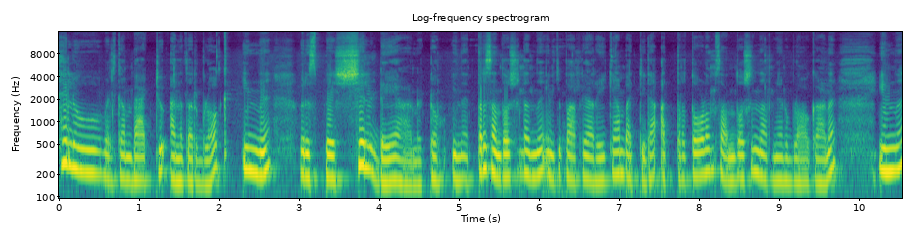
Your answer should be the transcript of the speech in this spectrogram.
Hello welcome back to another blog ഇന്ന് ഒരു സ്പെഷ്യൽ ഡേ ആണ് കേട്ടോ ഇന്ന് എത്ര സന്തോഷമുണ്ടെന്ന് എനിക്ക് പറഞ്ഞ് അറിയിക്കാൻ പറ്റില്ല. അത്രത്തോളം സന്തോഷം നിറഞ്ഞൊരു ബ്ലോഗാണ് ഇന്ന്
